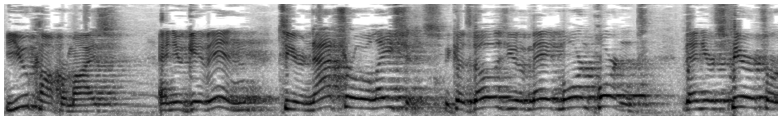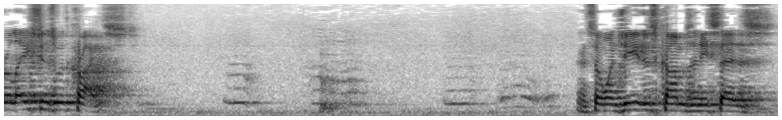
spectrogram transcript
you compromise and you give in to your natural relations because those you have made more important than your spiritual relations with Christ. And so when Jesus comes and he says,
